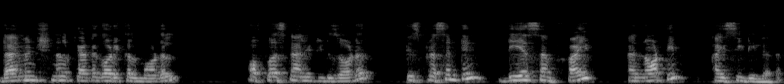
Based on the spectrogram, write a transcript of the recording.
dimensional categorical model of personality disorder is present in DSM-5 and not in ICD-11.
